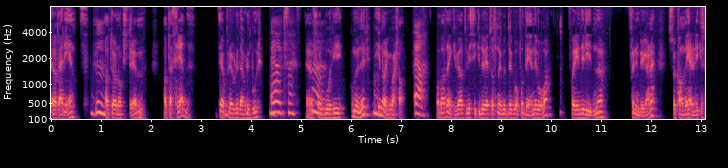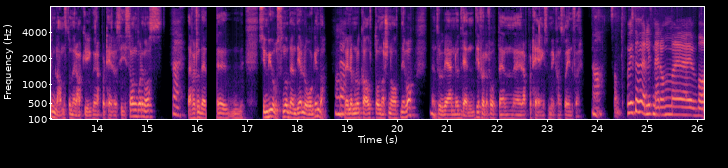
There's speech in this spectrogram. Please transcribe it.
eller at det er rent? Mm. At du har nok strøm? At det er fred? Det opplever du der hvor du bor. Ja, ikke sant. Eh, Folk bor i kommuner, i Norge i hvert fall. Ja. Og da tenker vi at hvis ikke du vet hvordan det går på det nivået, for individene, for innbyggerne, så kan vi heller ikke som land stå med rak rygg og rapportere og si sånn går det med oss. Nei. Derfor så eh, symbiosen og den dialogen da, Ja. mellom lokalt og nasjonalt nivå, den tror vi er nødvendig for å få til en eh, rapportering som vi kan stå inn for. Ja, sant. Og Vi skal høre litt mer om eh, hva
